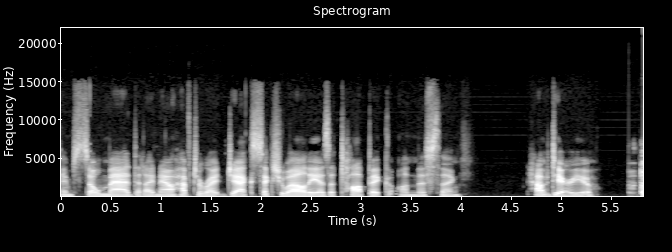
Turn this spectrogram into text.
I'm so mad that I now have to write Jack's sexuality as a topic on this thing. How dare you?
